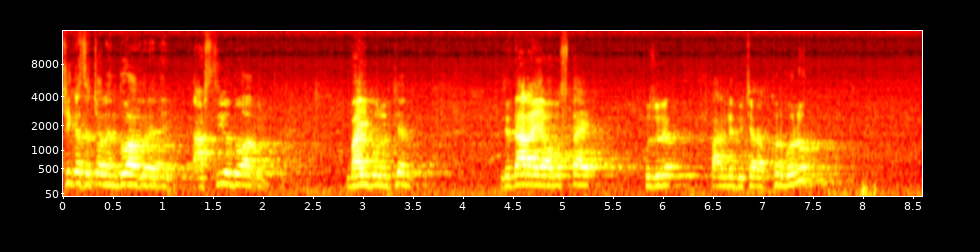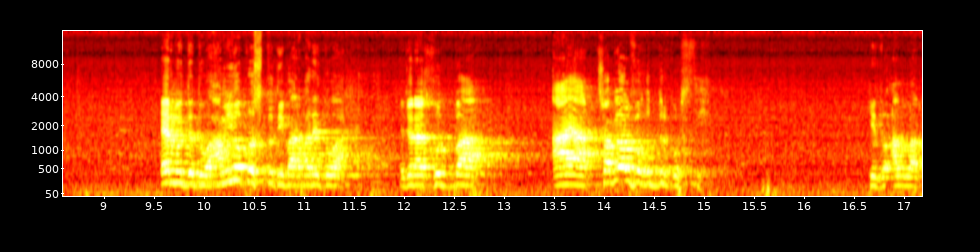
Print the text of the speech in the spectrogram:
ঠিক আছে, চলেন, দোয়া করে দিই। আসছিও দোয়া করি ভাই বলছেন যে দাঁড়াই অবস্থায়, হুজুরের পারলে দুই চার অক্ষর বলুক। এর মধ্যে দোয়া, আমিও প্রস্তুতি, বারবারে দোয়া। এই জন্য খুদ্া আয়াত, সবই অল্প কুদ্দুর করছি। কিন্তু আল্লাহর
